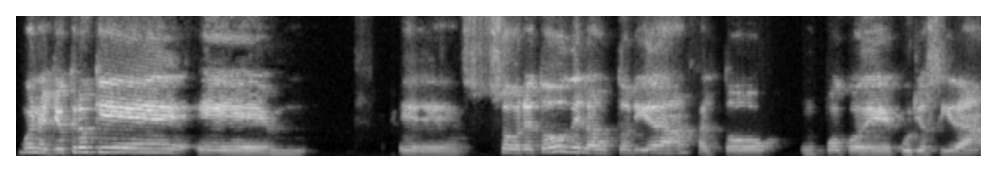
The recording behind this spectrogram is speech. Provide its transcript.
Bueno, yo creo que em, eh, sobre todo de la autoridad faltó un poco de curiosidad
